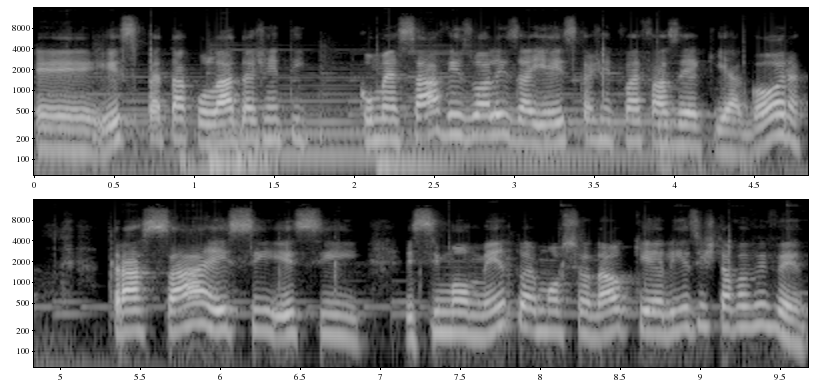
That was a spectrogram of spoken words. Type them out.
é, espetacular da gente começar a visualizar, e é isso que a gente vai fazer aqui agora, traçar esse, esse, esse momento emocional que Elias estava vivendo.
